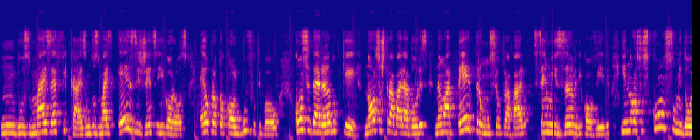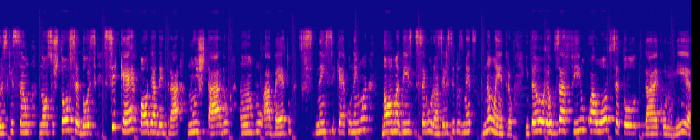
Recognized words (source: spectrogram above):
um dos mais eficazes, um dos mais exigentes e rigorosos, é o protocolo do futebol, considerando que nossos trabalhadores não adentram no seu trabalho sem um exame de Covid e nossos consumidores, que são nossos torcedores, sequer podem adentrar num estádio amplo, aberto, nem sequer com nenhuma norma de segurança, eles simplesmente não entram. Então, eu desafio qual outro setor da economia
